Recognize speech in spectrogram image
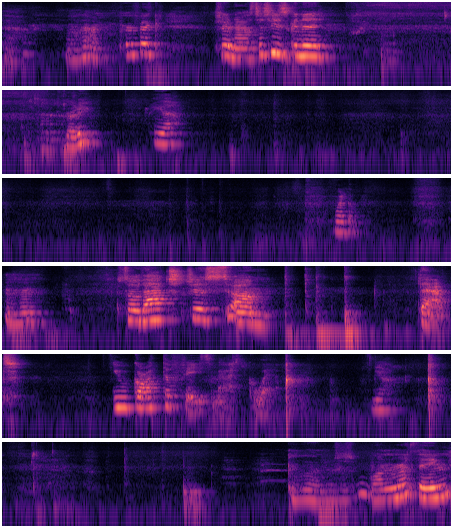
that. Okay, perfect. So now Sissy's gonna. Ready? Yeah. What? Mm-hmm. So that's just, um, that. You got the face mask wet. Yeah. Ooh, Just one more thing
